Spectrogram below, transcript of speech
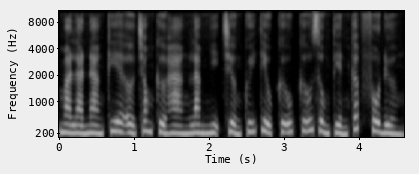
mà là nàng kia ở trong cửa hàng làm nhị trưởng quỹ tiểu cữu cữu dùng tiền cấp phô đường.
